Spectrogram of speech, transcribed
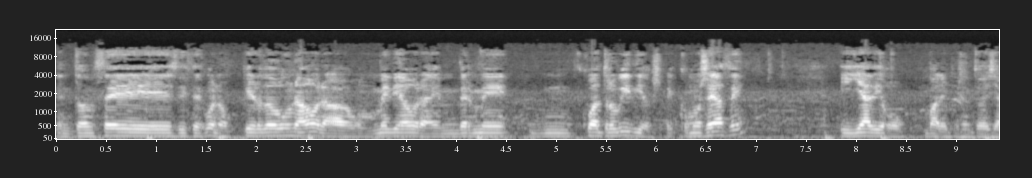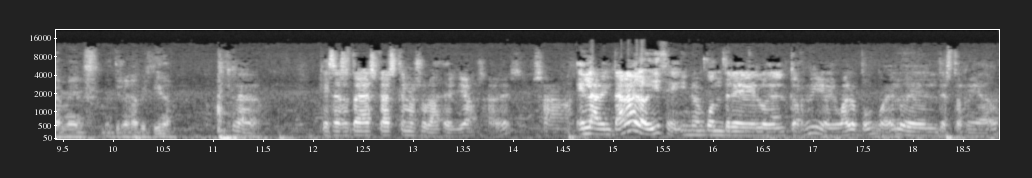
Entonces dices, bueno, pierdo una hora o media hora en verme mm, cuatro vídeos de cómo se hace y ya digo, vale, pues entonces ya me, me tiro a la piscina. Claro. Que esa es otra de las cosas que no suelo hacer yo, ¿sabes? O sea, en la ventana lo hice y no encontré lo del tornillo. Igual lo pongo, ¿eh? Lo del destornillador.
